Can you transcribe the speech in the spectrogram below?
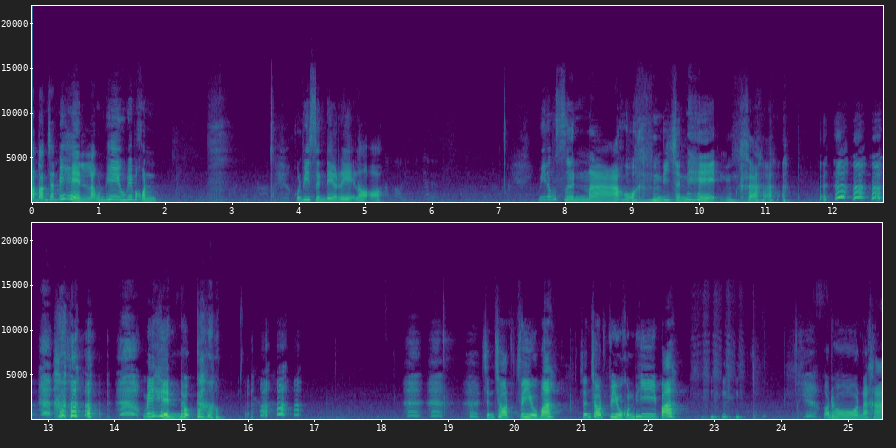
รตอนฉันไม่เห็นล่ะคุณพี่คุณพี่เป็นคน คุณพี่ซึนเดเระเหรอมีต้องซึนหนาโหดิฉันเห็นค่ะ ไม่เห็นเท่ากับฉันช็อตฟิลปะฉันช็อตฟิลคุณพี่ปะขอโทษนะคะ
